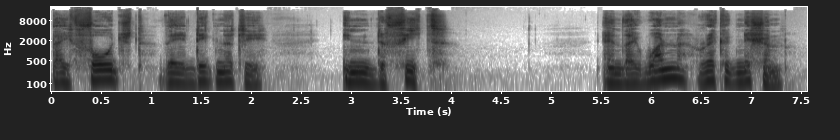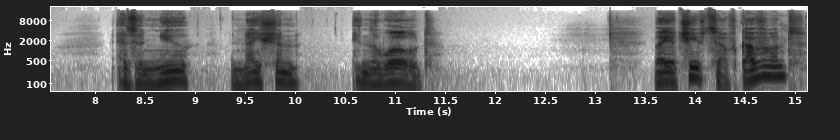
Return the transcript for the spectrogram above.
They forged their dignity in defeat, and they won recognition as a new nation in the world. They achieved self government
